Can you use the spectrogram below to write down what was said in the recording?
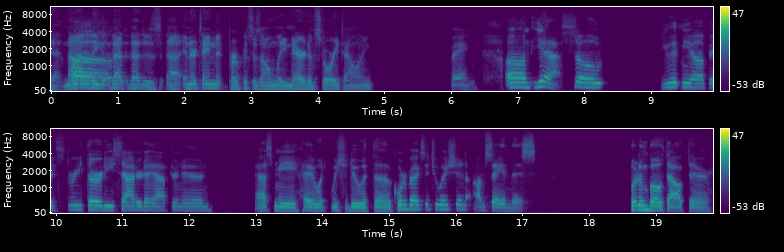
Yeah, not Uh, legal. That that is uh, entertainment purposes only, narrative storytelling. Bang. Um, yeah, so you hit me up. It's 3:30 Saturday afternoon. Ask me, hey, what we should do with the quarterback situation. I'm saying this. Put them both out there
